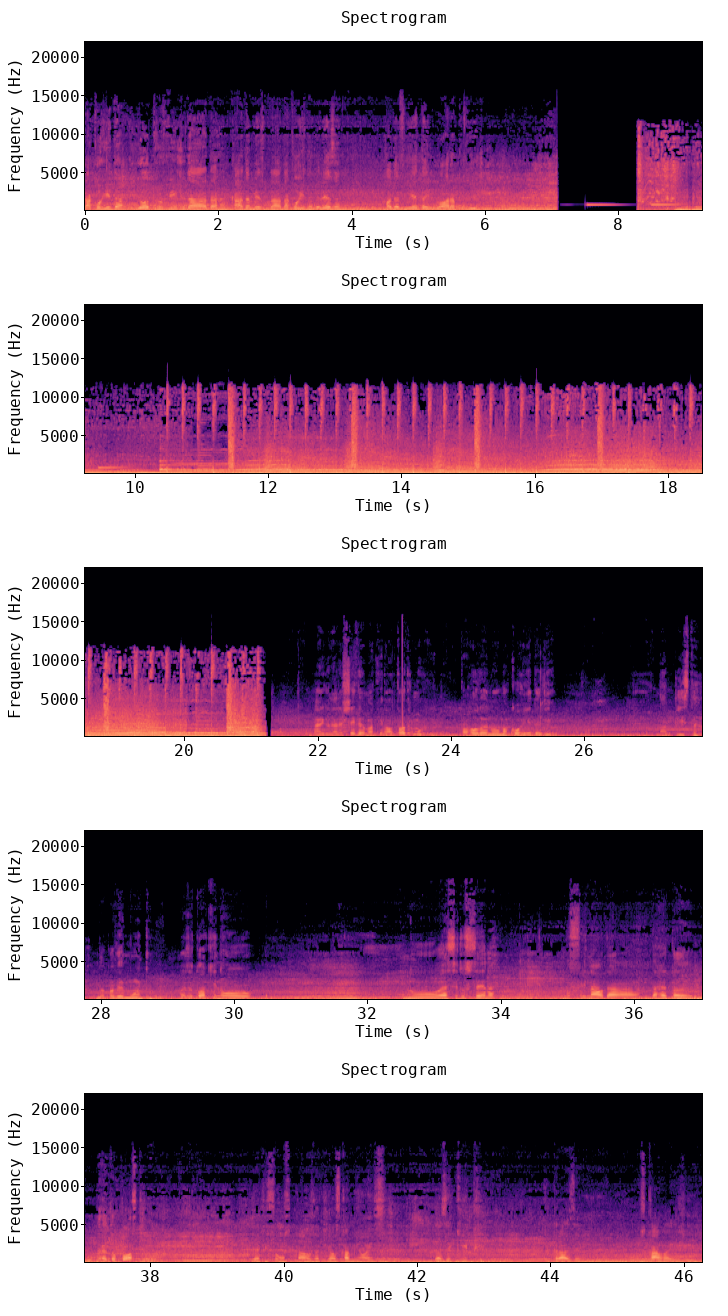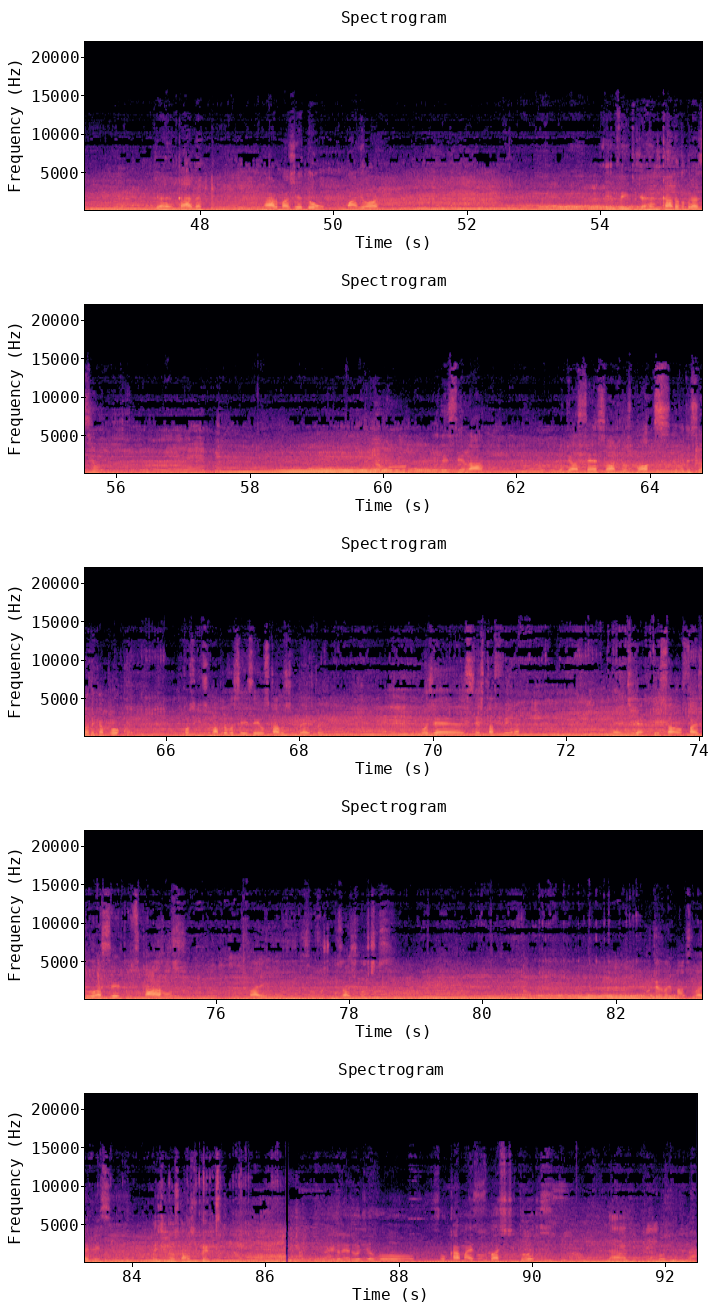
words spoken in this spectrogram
da corrida e outro vídeo da, da arrancada mesmo, da, da corrida, beleza? Roda a vinheta e bora pro vídeo. Chegamos aqui no autódromo, tá rolando uma corrida ali na pista, não dá pra ver muito, mas eu tô aqui no no S do Senna, no final da, da reta da reta oposta. E aqui são os carros aqui, ó, os caminhões das equipes que trazem os carros de, de arrancada. Armagedon, o maior evento de arrancada do Brasil. Eu vou descer lá, eu tenho acesso ali aos boxes, eu vou descer lá daqui a pouco e conseguir filmar para vocês aí os carros de perto aí. Hoje é sexta-feira, é dia que o pessoal faz o acerto dos carros, faz os últimos ajustes. Vou até lá embaixo lá e ver se pra gente ver os carros de perto. Aí galera, hoje eu vou focar mais nos bastidores da, da corrida.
